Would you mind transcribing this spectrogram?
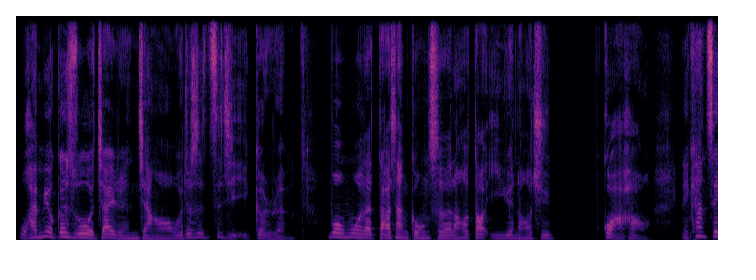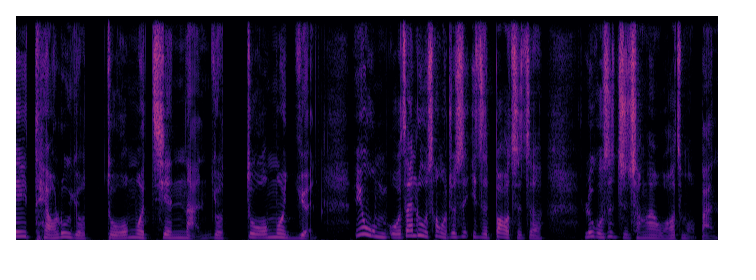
我还没有跟所有家里人讲哦，我就是自己一个人默默的搭上公车，然后到医院，然后去挂号。你看这一条路有多么艰难，有多么远。因为我我在路上，我就是一直抱持着，如果是直肠癌，我要怎么办？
